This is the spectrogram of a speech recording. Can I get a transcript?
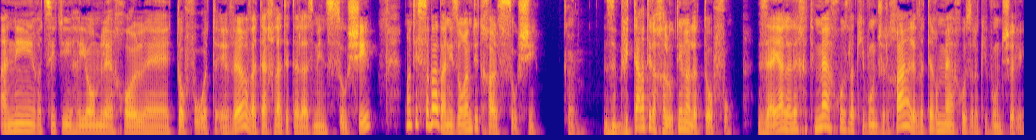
אני רציתי היום לאכול אה, טופו whatever, ואתה החלטת להזמין סושי, אמרתי סבבה, אני זורמת איתך על סושי. כן. זה, ויתרתי לחלוטין על הטופו. זה היה ללכת 100% לכיוון שלך, לוותר 100% לכיוון שלי.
